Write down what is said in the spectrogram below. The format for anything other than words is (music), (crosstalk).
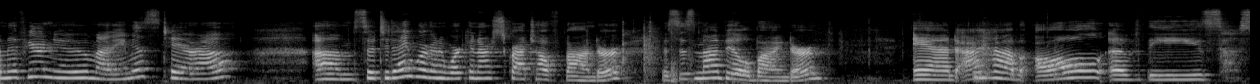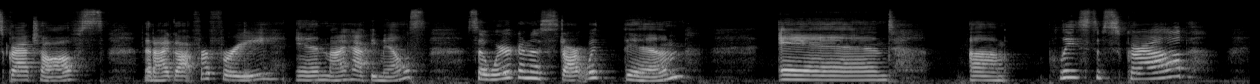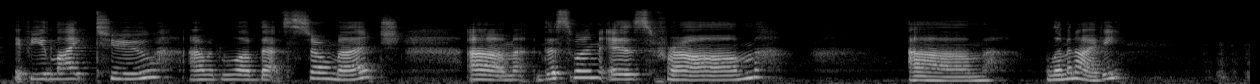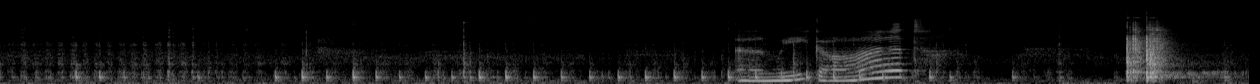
welcome if you're new. My name is Tara. Um, so today we're going to work in our scratch off binder. This is my bill binder. And I have all of these scratch offs that I got for free in my Happy Meals. So we're going to start with them. And um, please subscribe if you'd like to. I would love that so much. Um, this one is from um, Lemon Ivy. And we got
